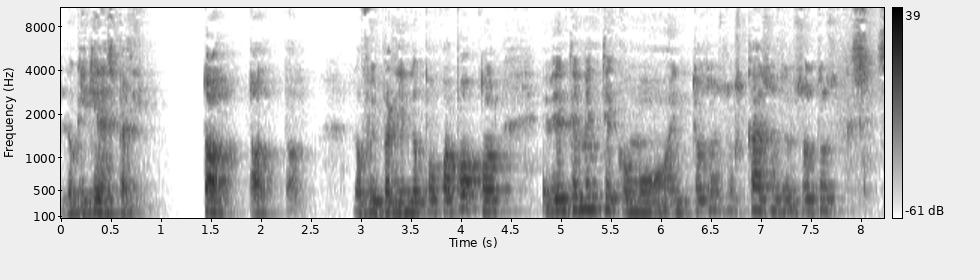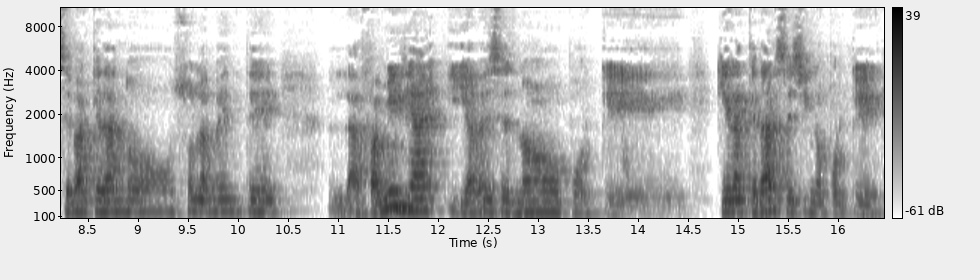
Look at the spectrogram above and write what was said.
lo que quieras, perdí todo, todo, todo. Lo fui perdiendo poco a poco. Evidentemente, como en todos los casos de nosotros, se va quedando solamente la familia y a veces no porque quiera quedarse, sino porque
